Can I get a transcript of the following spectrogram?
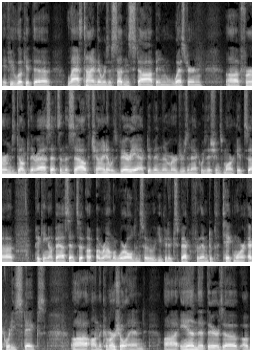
If you look at the last time there was a sudden stop in Western uh, firms dumped their assets in the South, China was very active in the mergers and acquisitions markets, uh, picking up assets a- around the world. And so, you could expect for them to take more equity stakes uh, on the commercial end uh, and that there's a,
